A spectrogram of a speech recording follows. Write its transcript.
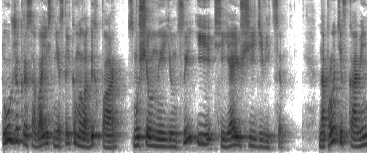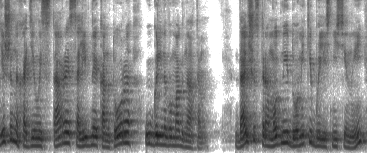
Тут же красовались несколько молодых пар, смущенные юнцы и сияющие девицы. Напротив Кавендиша находилась старая солидная контора угольного магната – Дальше старомодные домики были снесены,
